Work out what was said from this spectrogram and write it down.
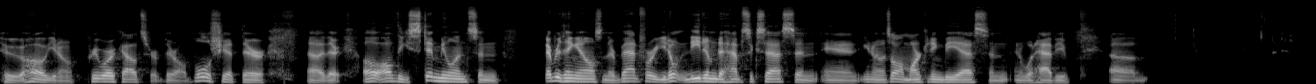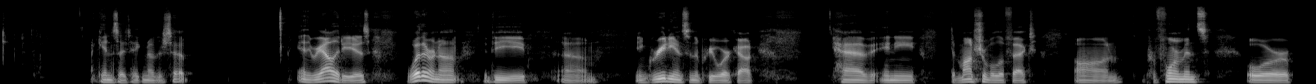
who, oh, you know, pre workouts are they're all bullshit. They're uh, they're oh, all these stimulants and everything else and they're bad for you. You don't need them to have success and and you know it's all marketing BS and and what have you. Um, again, as I take another sip, and the reality is whether or not the um, ingredients in the pre workout have any demonstrable effect on performance or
